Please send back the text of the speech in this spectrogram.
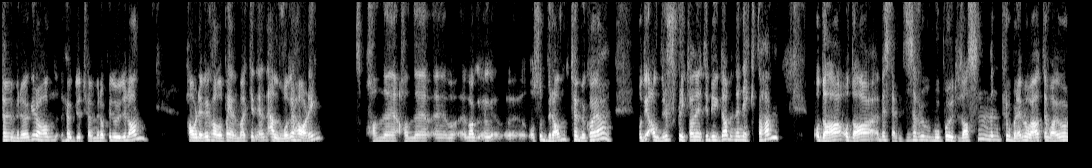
tømmerhøger, og han høgde tømmer opp i Nordre Land. Han var det vi kaller på Hedmarken en alvorlig harding. Han, eh, han eh, var, eh, også brant tømmerkoia, og de andre flytta ned til bygda, men det nekta han. Og da, og da, bestemte han seg for å bo på utedassen, men problemet var at det var jo,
